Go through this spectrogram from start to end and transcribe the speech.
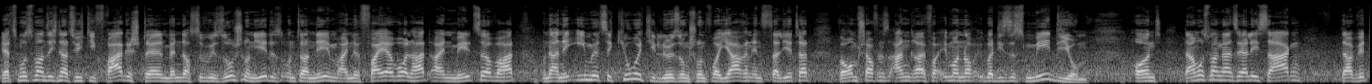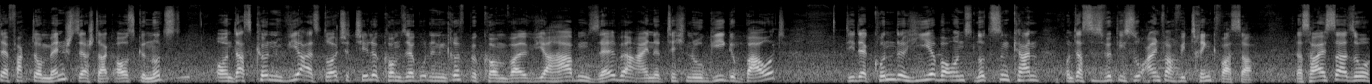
Jetzt muss man sich natürlich die Frage stellen, wenn doch sowieso schon jedes Unternehmen eine Firewall hat, einen Mail-Server hat und eine E-Mail-Security-Lösung schon vor Jahren installiert hat, warum schaffen es Angreifer immer noch über dieses Medium? Und da muss man ganz ehrlich sagen, da wird der Faktor Mensch sehr stark ausgenutzt. Und das können wir als Deutsche Telekom sehr gut in den Griff bekommen, weil wir haben selber eine Technologie gebaut, die der Kunde hier bei uns nutzen kann. Und das ist wirklich so einfach wie Trinkwasser. Das heißt also,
